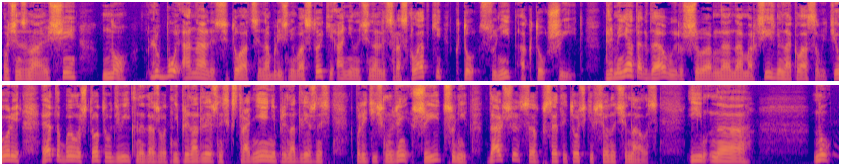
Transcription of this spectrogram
очень знающие, но любой анализ ситуации на Ближнем Востоке, они начинали с раскладки, кто суннит, а кто шиит. Для меня тогда, выросшего на, на марксизме, на классовой теории, это было что-то удивительное. Даже вот непринадлежность к стране, непринадлежность к политическому движению, шиит, суннит. Дальше с, с этой точки все начиналось. И, э, ну,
